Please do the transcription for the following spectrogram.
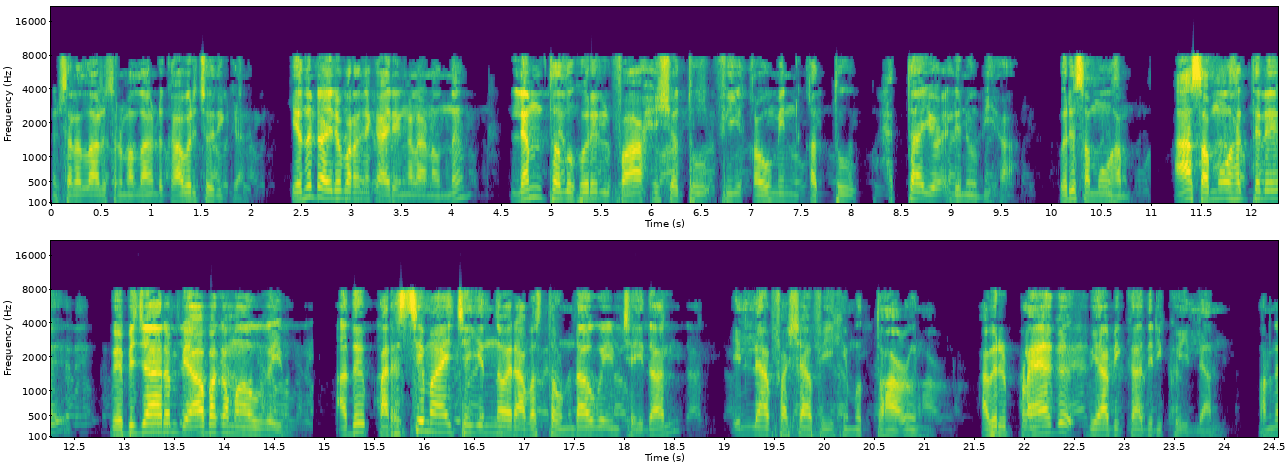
നബ്സല്ലാ അലുസ്ലം അള്ളാഹുവിന്റെ കാവൽ ചോദിക്കുക എന്നിട്ട് അതിൽ പറഞ്ഞ കാര്യങ്ങളാണ് ഒന്ന് ലം തൽഹുരിൽ ഫാഹിഷത്തു ഫി ഖൗമിൻ ഖത്തു ബിഹ. ഒരു സമൂഹം. ആ സമൂഹത്തിൽ വ്യഭിചാരം വ്യാപകമാവുകയും അത് പരസ്യമായി ചെയ്യുന്ന ഒരവസ്ഥ ഉണ്ടാവുകയും ചെയ്താൽ ഇല്ലാ ഇല്ല ഫഷാഫിഹിമുത്താഴൂൻ അവർ പ്ലേഗ് വ്യാപിക്കാതിരിക്കുകയില്ല പറഞ്ഞ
